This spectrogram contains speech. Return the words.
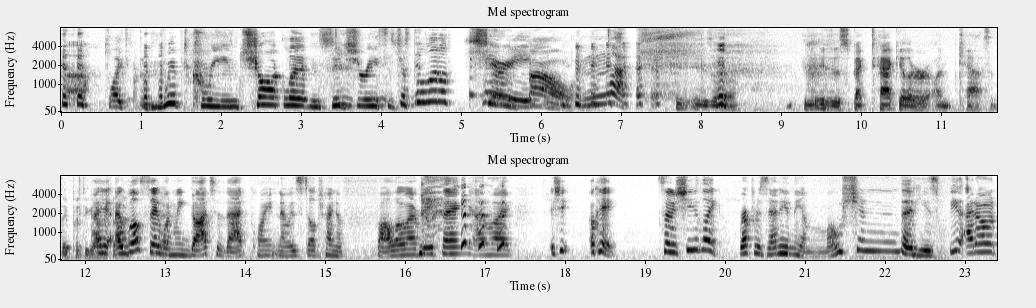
like whipped cream, chocolate, and Cyd Charisse is just a little cherry bow. it is a it is a spectacular un- cast that they put together. I, I will say when we got to that point and I was still trying to follow everything, I'm like, is she okay? So is she like representing the emotion that he's feel? I don't.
